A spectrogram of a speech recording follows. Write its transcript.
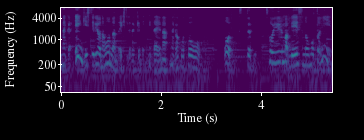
なんか演技してるようなもんなんだ生きてるだけでみたいななんかことををずっとそういうまあベースのもとに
